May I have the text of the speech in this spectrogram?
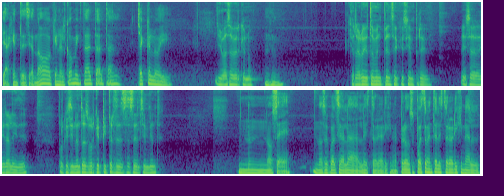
ya gente decía, no, que en el cómic tal, tal, tal, chécalo y... Y vas a ver que no. ujú. Qué raro, yo también pensé que siempre esa era la idea. Porque si no, entonces, ¿por qué Peter se deshace del simbionte? No, no sé, no sé cuál sea la, la historia original, pero supuestamente la historia original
